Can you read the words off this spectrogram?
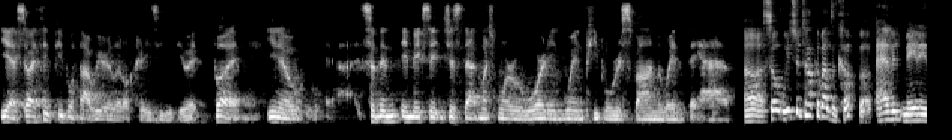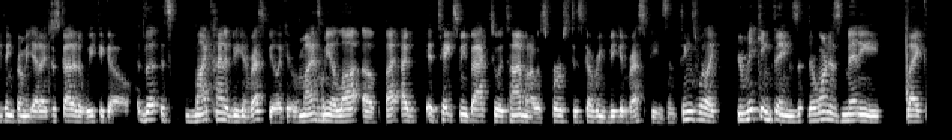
yeah, so I think people thought we were a little crazy to do it, but you know, so then it makes it just that much more rewarding when people respond the way that they have. Uh, so we should talk about the cookbook. I haven't made anything from it yet. I just got it a week ago. The, it's my kind of vegan recipe. Like it reminds me a lot of. I, I, it takes me back to a time when I was first discovering vegan recipes, and things were like you're making things. There weren't as many like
